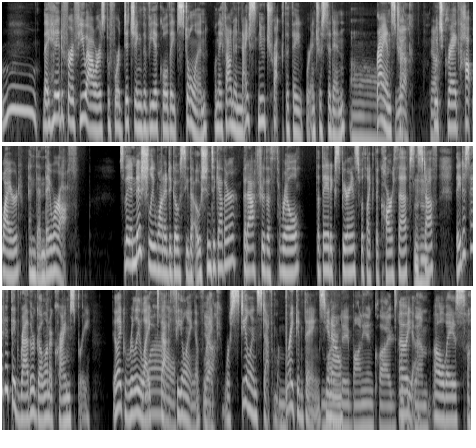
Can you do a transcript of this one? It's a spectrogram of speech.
Ooh. They hid for a few hours before ditching the vehicle they'd stolen when they found a nice new truck that they were interested in Oh, Ryan's truck, yeah. which Greg hotwired, and then they were off. So they initially wanted to go see the ocean together, but after the thrill that they had experienced with like the car thefts and Mhm. stuff, they decided they'd rather go on a crime spree. They like really liked Wow. that feeling of Yeah. like we're stealing stuff and we're breaking things, you Modern know. day Bonnie and Clyde. Look Oh at yeah, them. always.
